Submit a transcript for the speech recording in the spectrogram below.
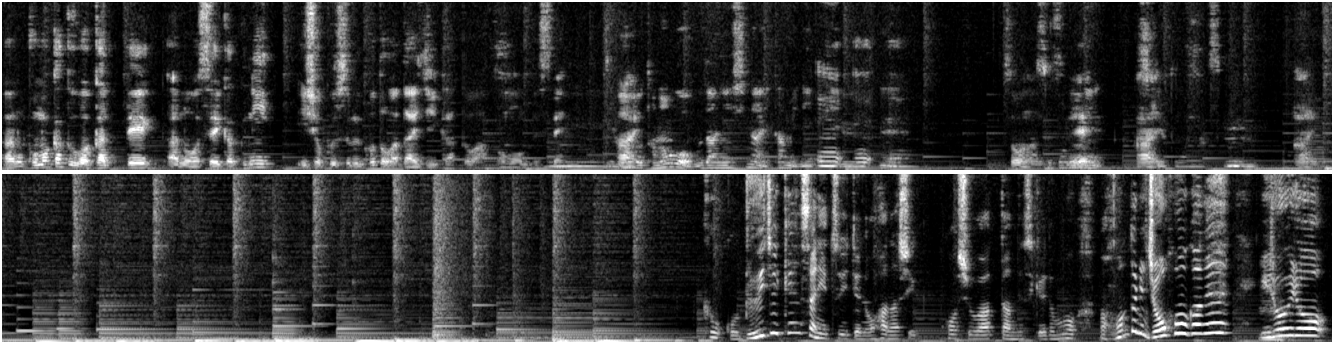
あ、あの、細かく分かって、あの、正確に移植することは大事かとは思うんですね。うん。はい。卵を無駄にしないためにってえいう、ね。そうなんでそすね。ね、はい。うんはい。今日こう類似検査についてのお話今週はあったんですけれども、まあ、本当に情報がねいろいろ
